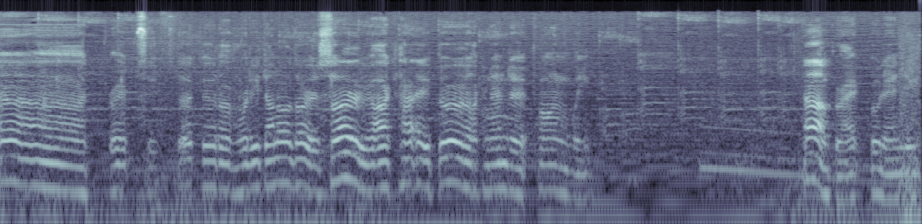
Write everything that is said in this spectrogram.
Ah, so good, I've already done all those, so, okay, good, I can end it, finally. Oh, great, good ending.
